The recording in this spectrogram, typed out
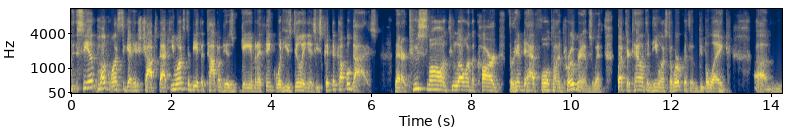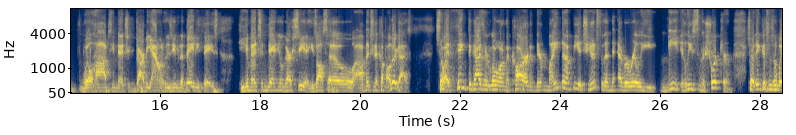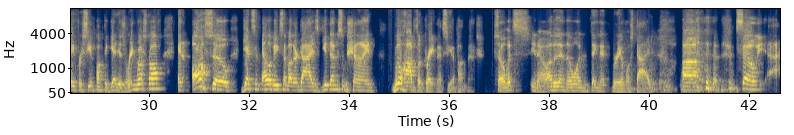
CM Punk wants to get his chops back. He wants to be at the top of his game. And I think what he's doing is he's picked a couple guys that are too small and too low on the card for him to have full time programs with, but they're talented and he wants to work with them. People like um, Will Hobbs, he mentioned Darby Allin, who's even a baby face. He mentioned Daniel Garcia. He's also uh, mentioned a couple other guys. So I think the guys are low on the card, and there might not be a chance for them to ever really meet, at least in the short term. So I think this was a way for CM Punk to get his ring rust off and also get some elevate some other guys, give them some shine. Will Hobbs looked great in that CM Punk match. So let's, you know, other than the one thing that where he almost died. Uh, so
